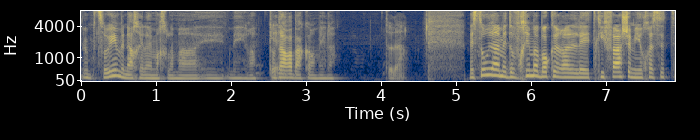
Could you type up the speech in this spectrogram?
הם פצועים ונאחל להם החלמה אה, מהירה. כן. תודה רבה, כרמלה. תודה. בסוריה מדווחים הבוקר על תקיפה שמיוחסת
